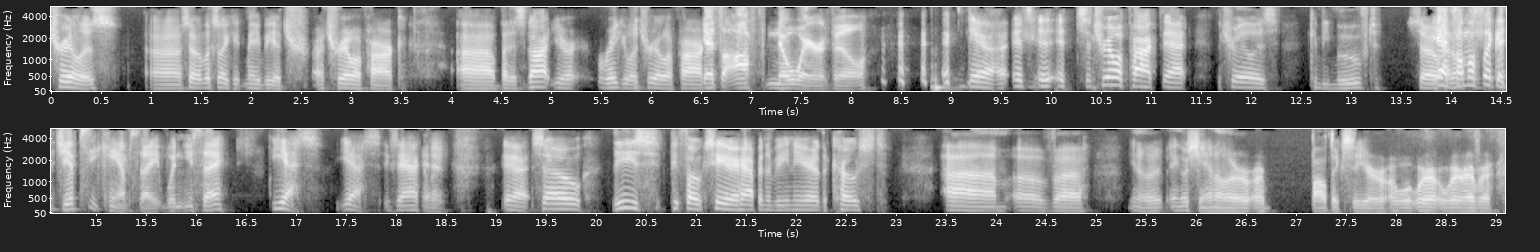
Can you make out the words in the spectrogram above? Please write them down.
trailers. Uh, so it looks like it may be a, tr- a trailer park, uh, but it's not your regular trailer park. It's off nowhereville. yeah, it's it, it's a trailer park that the trailers can be moved. So yeah, it's almost like a gypsy campsite, wouldn't you say? Yes, yes, exactly. Yeah. So these p- folks here happen to be near the coast um, of, uh, you know, the English Channel or, or Baltic Sea or, or where, wherever,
